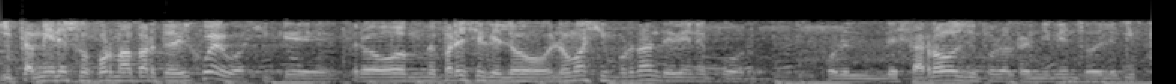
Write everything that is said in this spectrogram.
y también eso forma parte del juego, así que, pero me parece que lo, lo más importante viene por, por el desarrollo y por el rendimiento del equipo.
